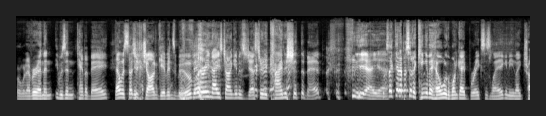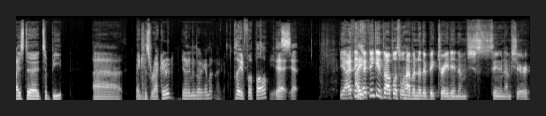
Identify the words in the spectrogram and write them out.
or whatever, and then he was in Tampa Bay. That was such a ca- John Gibbons move. Very nice John Gibbons gesture, and he kind of shit the bed. yeah, yeah. It's like that episode of King of the Hill where the one guy breaks his leg and he like tries to to beat uh like his record. You know what I'm talking about? Okay. Playing football. Yes. Yeah, yeah. Yeah, I think I- I, think Anthopoulos will have another big trade in him sh- soon. I'm sure.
